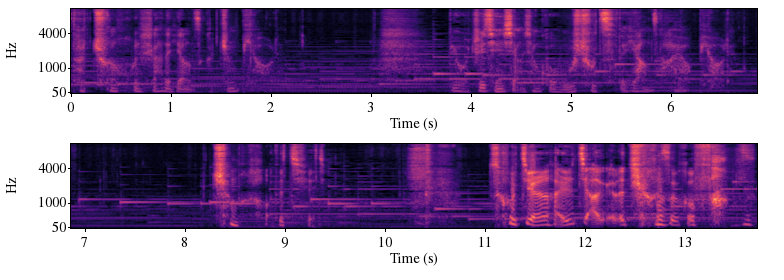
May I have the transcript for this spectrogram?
她穿婚纱的样子可真漂亮，比我之前想象过无数次的样子还要漂亮。这么好的姐姐，最后竟然还是嫁给了车子和房子。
